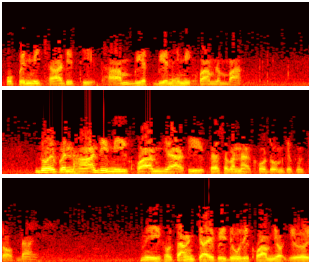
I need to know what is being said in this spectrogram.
ผู้เป็นมิจฉาทิฏฐิถามเบียดเบียนให้มีความลำบาก ด้วยปัญหาที่มีความยากที่พระสมณะโคดมจะพึงตอบได้ นี่เขาตั้งใจไปดูที่ความเยอะเย้ย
